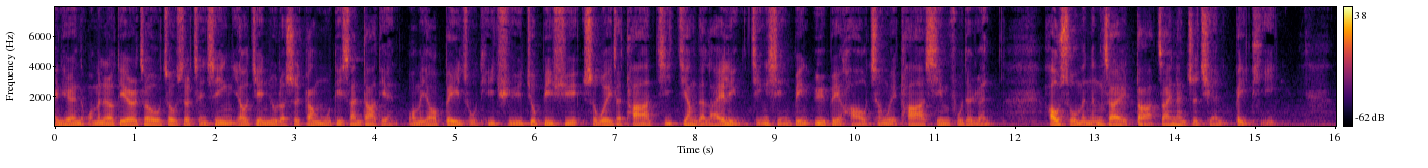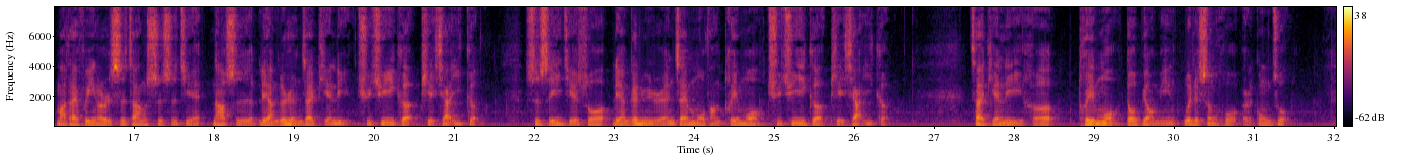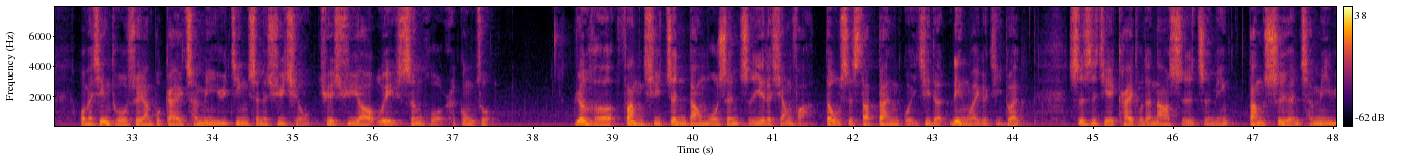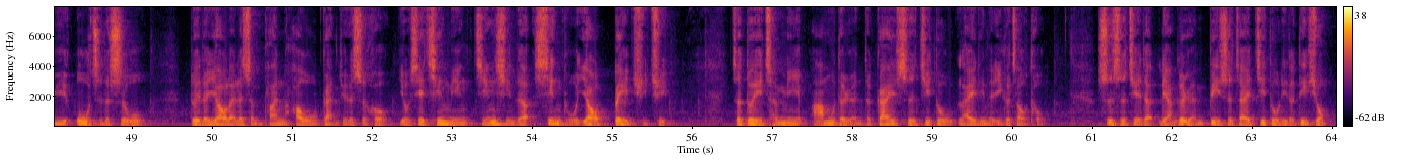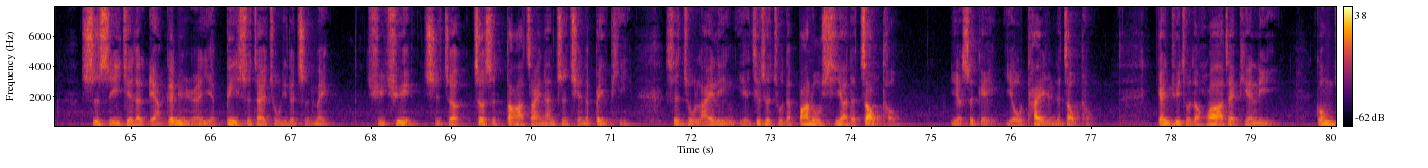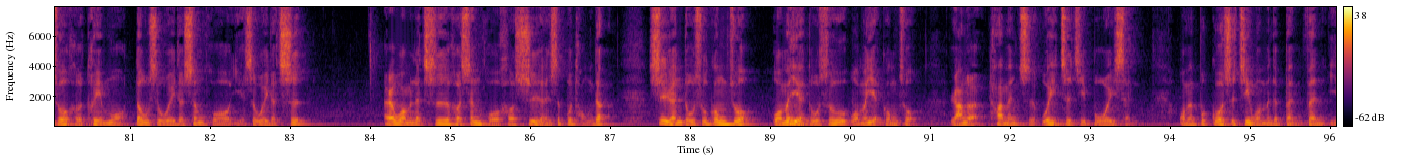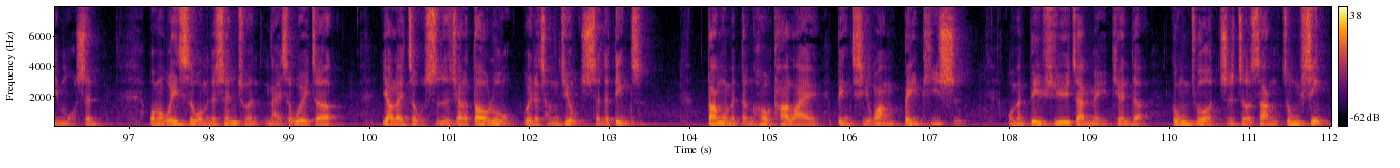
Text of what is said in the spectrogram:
今天我们来到第二周周四的晨星，要进入的是纲目第三大点。我们要背主题曲，就必须是为着他即将的来临警醒，并预备好成为他心腹的人，好使我们能在大灾难之前被提。马太福音二十四章四十节，那时两个人在田里取去一个，撇下一个。四十一节说，两个女人在磨坊推磨，取去一个，撇下一个。在田里和推磨都表明为了生活而工作。我们信徒虽然不该沉迷于今生的需求，却需要为生活而工作。任何放弃正当谋生职业的想法，都是撒旦诡计的另外一个极端。四十节开头的那时指明，当世人沉迷于物质的事物，对着要来的审判毫无感觉的时候，有些清明警醒的信徒要被取去。这对沉迷麻木的人的，该是基督来临的一个兆头。四十节的两个人必是在基督里的弟兄，四十一节的两个女人也必是在主里的姊妹。取去指着这是大灾难之前的背题。是主来临，也就是主的巴路西亚的兆头，也是给犹太人的兆头。根据主的话，在田里工作和推磨都是为了生活，也是为了吃。而我们的吃和生活和世人是不同的。世人读书工作，我们也读书，我们也工作。然而他们只为自己，不为神。我们不过是尽我们的本分以抹身。我们维持我们的生存，乃是为着。要来走十字架的道路，为了成就神的定旨。当我们等候他来，并期望被提时，我们必须在每天的工作职责上忠信。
